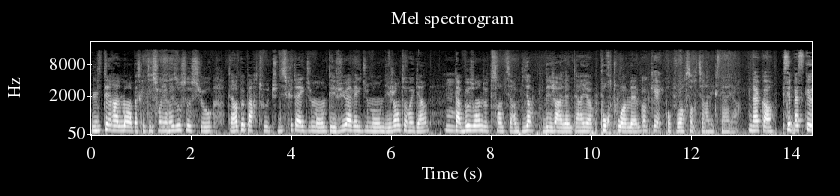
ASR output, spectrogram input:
littéralement, parce que tu es sur les réseaux sociaux, tu es un peu partout, tu discutes avec du monde, tu es vu avec du monde, les gens te regardent. Mm. Tu as besoin de te sentir bien déjà à l'intérieur pour toi-même pour pouvoir sortir à l'extérieur. D'accord. C'est parce que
